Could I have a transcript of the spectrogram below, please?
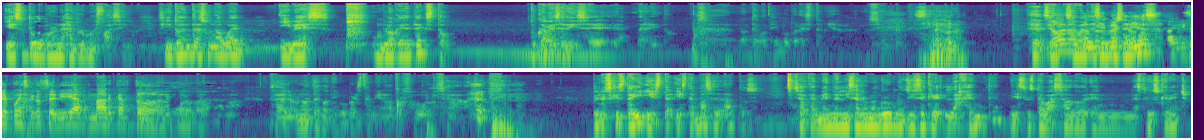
Y esto te voy a poner un ejemplo muy fácil. Si tú entras a una web y ves pff, un bloque de texto, tu cabeza dice, me rindo. O sea, no tengo tiempo para esta mierda. Sí. Perdona. ¿Se, No, no, se vale decir groserías? Aquí se puede decir groserías, marcas, todo. no importa. O sea, no, no tengo tiempo para esta mierda, por favor. O sea, pero es que está ahí y está, y está en base de datos. O sea, también del Lisa Roman Group nos dice que la gente, y esto está basado en estudios que han hecho,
